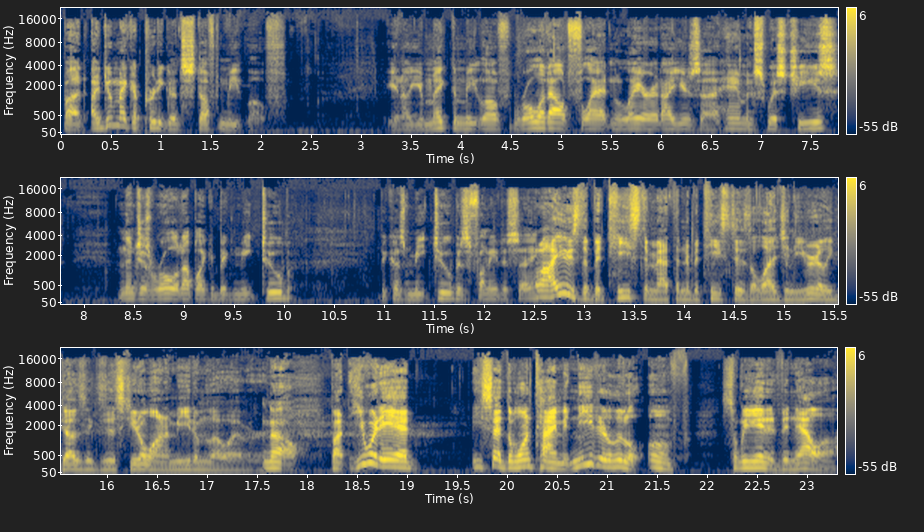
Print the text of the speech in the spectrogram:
But I do make a pretty good stuffed meatloaf. You know, you make the meatloaf, roll it out flat, and layer it. I use uh, ham and Swiss cheese, and then just roll it up like a big meat tube, because meat tube is funny to say. Well, I use the Batista method, and Batista is a legend. He really does exist. You don't want to meet him, though, ever. No, But he would add, he said the one time it needed a little oomph, so we added vanilla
